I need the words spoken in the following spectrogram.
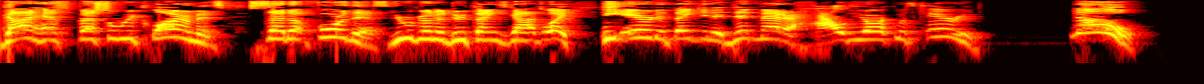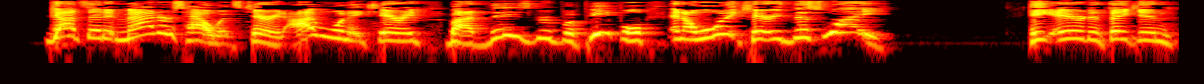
God has special requirements set up for this. You were going to do things God's way. He erred in thinking it didn't matter how the ark was carried. No. God said it matters how it's carried. I want it carried by these group of people and I want it carried this way. He erred in thinking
